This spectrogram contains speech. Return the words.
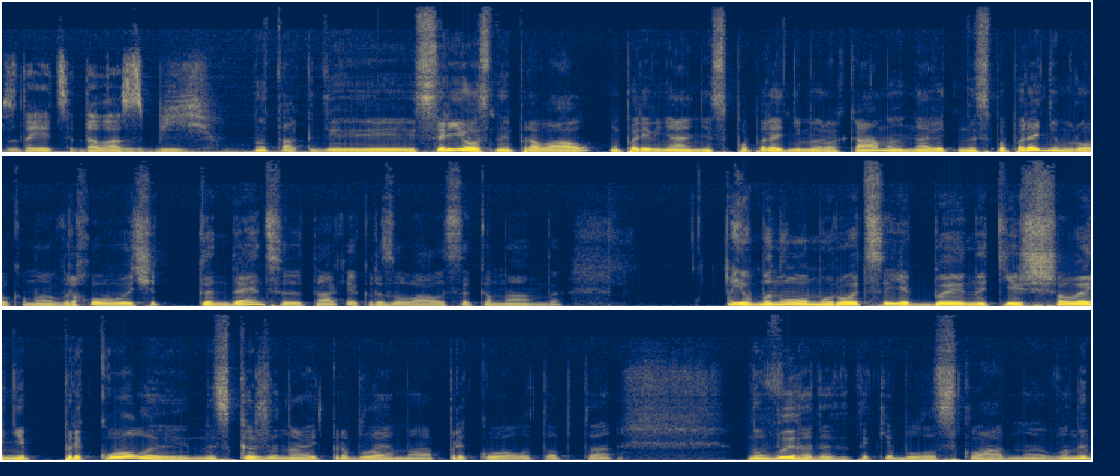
здається, дала збій. Ну так, серйозний провал у порівнянні з попередніми роками, навіть не з попереднім роком, а враховуючи тенденцію, так як розвивалася команда. І в минулому році, якби не ті шалені приколи, не скажу навіть проблеми, а приколи. Тобто, ну, вигадати таке було складно. Вони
